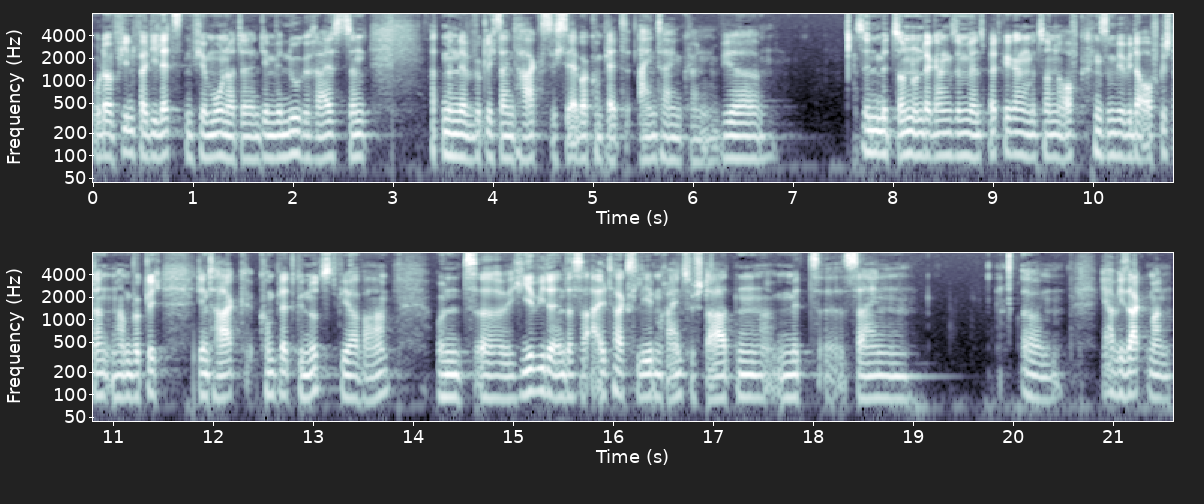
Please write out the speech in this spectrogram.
oder auf jeden Fall die letzten vier Monate, in denen wir nur gereist sind, hat man ja wirklich seinen Tag sich selber komplett einteilen können. Wir sind mit Sonnenuntergang sind wir ins Bett gegangen, mit Sonnenaufgang sind wir wieder aufgestanden, haben wirklich den Tag komplett genutzt, wie er war. Und äh, hier wieder in das Alltagsleben reinzustarten mit äh, seinen, ähm, ja, wie sagt man,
